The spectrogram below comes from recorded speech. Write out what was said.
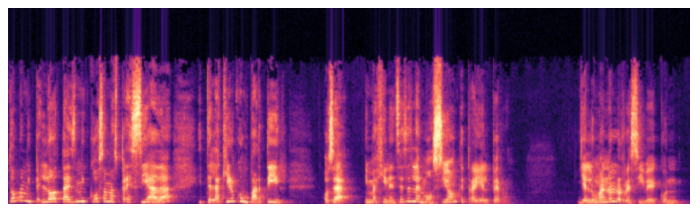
toma mi pelota, es mi cosa más preciada y te la quiero compartir. O sea, imagínense, esa es la emoción que trae el perro. Y el humano lo recibe con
